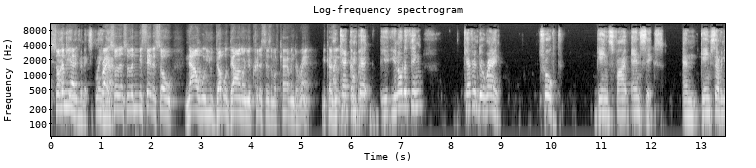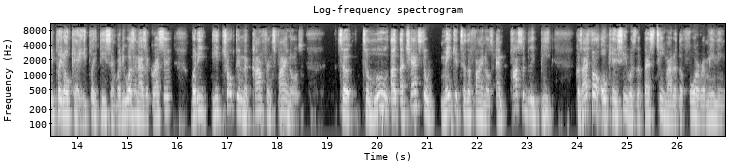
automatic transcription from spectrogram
so let me even explain right. That. So then, so let me say this. So now, will you double down on your criticism of Kevin Durant? Because I can't compare. You, you know the thing, Kevin Durant choked games five and six and game seven he played okay he played decent but he wasn't as aggressive but he he choked in the conference finals to to lose a, a chance to make it to the finals and possibly beat because i thought okc was the best team out of the four remaining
